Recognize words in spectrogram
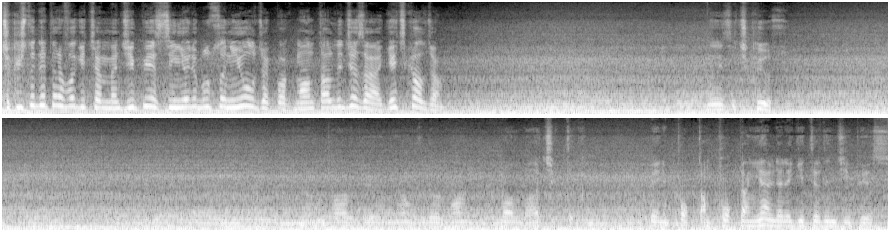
Çıkışta ne tarafa gideceğim ben? GPS sinyali bulsa niye olacak? Bak mantarlayacağız ha. Geç kalacağım. Neyse çıkıyoruz. Vallahi çıktık. Beni poktan poktan yerlere getirdin GPS.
